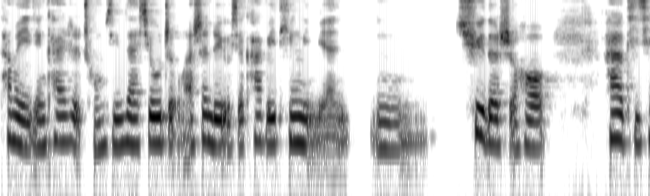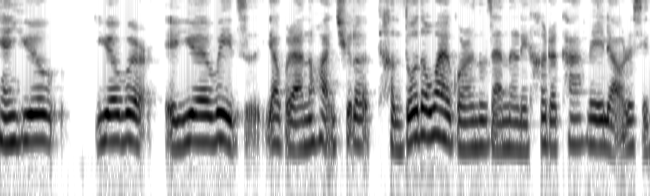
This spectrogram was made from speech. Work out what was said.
他们已经开始重新在休整了，甚至有些咖啡厅里面，嗯，去的时候还要提前约约位儿，约位子，要不然的话，你去了很多的外国人都在那里喝着咖啡，聊着闲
